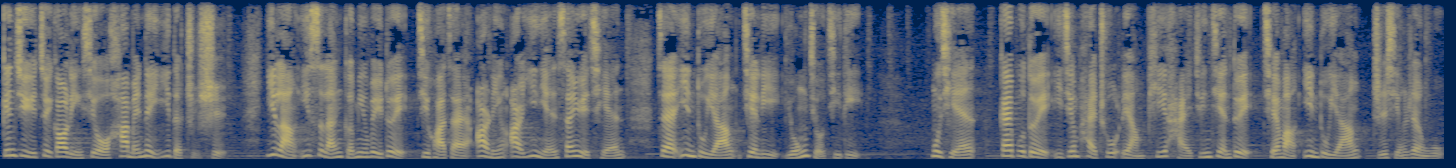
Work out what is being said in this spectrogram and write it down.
根据最高领袖哈梅内伊的指示，伊朗伊斯兰革命卫队计划在二零二一年三月前在印度洋建立永久基地。目前，该部队已经派出两批海军舰队前往印度洋执行任务。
